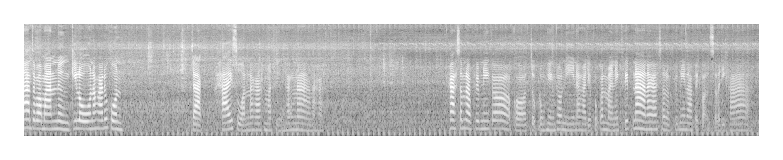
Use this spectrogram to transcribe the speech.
น่าจะประมาณ 1 กิโลนะคะทุกคน จากท้ายสวนนะคะ มาถึงข้างหน้านะคะ ค่ะสำหรับคลิปนี้ก็ขอจบลงเพียงเท่านี้นะคะ เดี๋ยวพบกันใหม่ในคลิปหน้านะคะสำหรับคลิปนี้ลาไปก่อนสวัสดีค่ะ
